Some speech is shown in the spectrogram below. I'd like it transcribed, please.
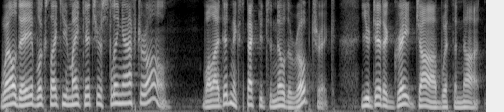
Well, Dave, looks like you might get your sling after all. Well, I didn't expect you to know the rope trick. You did a great job with the knot.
